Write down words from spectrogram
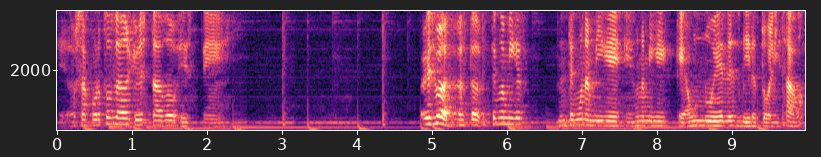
Eh, o sea, por todos lados yo he estado, este... Es más, hasta tengo amigas, tengo una amiga, eh, una amiga que aún no he desvirtualizado,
